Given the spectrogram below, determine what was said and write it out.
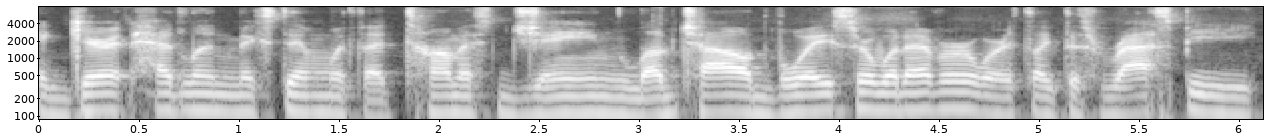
a Garrett Hedlund mixed in with a Thomas Jane Lovechild voice or whatever, where it's like this raspy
